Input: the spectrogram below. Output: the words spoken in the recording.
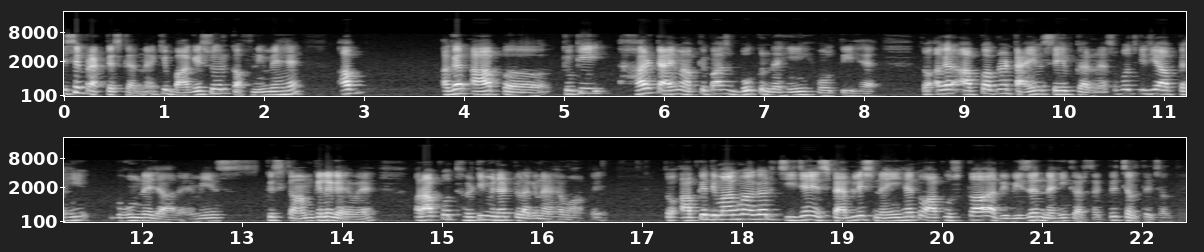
इसे प्रैक्टिस करना है कि बागेश्वर कफनी में है। अब अगर आप क्योंकि हर टाइम आपके पास बुक नहीं होती है तो अगर आपको अपना टाइम सेव करना है सपोज़ कीजिए आप कहीं घूमने जा रहे हैं मीन्स किसी काम के लिए गए हुए हैं, और आपको थर्टी मिनट लगना है वहाँ पे तो आपके दिमाग में अगर चीज़ें इस्टेब्लिश नहीं है तो आप उसका रिविज़न नहीं कर सकते चलते चलते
